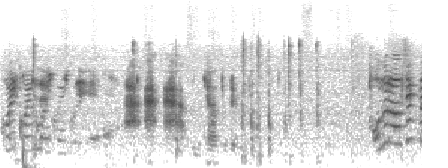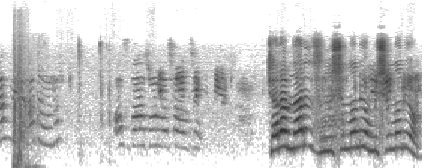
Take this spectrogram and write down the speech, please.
koyun koyun koyun koyun koyun. Onur alacak lan beni. Hadi Onur. Az daha zorlasa alacak. Kerem neredesin? Işınlanıyorum ışınlanıyorum.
